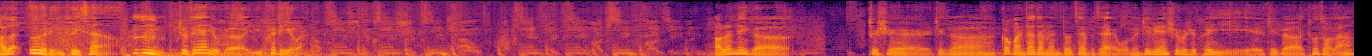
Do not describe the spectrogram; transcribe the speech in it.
好的，恶灵退散啊！祝大家有个愉快的夜晚。好了，那个就是这个高管大大们都在不在？我们这边是不是可以这个拖走了？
